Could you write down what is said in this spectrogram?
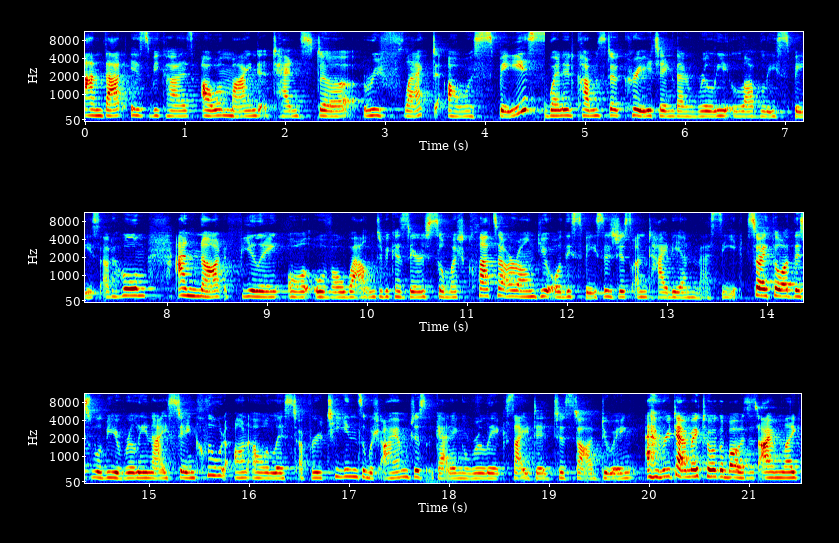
and that is because our mind tends to reflect our space when it comes to creating that really lovely space at home and not feeling all overwhelmed because there's so much clutter around you or the space is just untidy and messy. So I thought this will be really nice to include on our list of routines, which I am just getting really excited to start doing. Every time I talk about it, I'm like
